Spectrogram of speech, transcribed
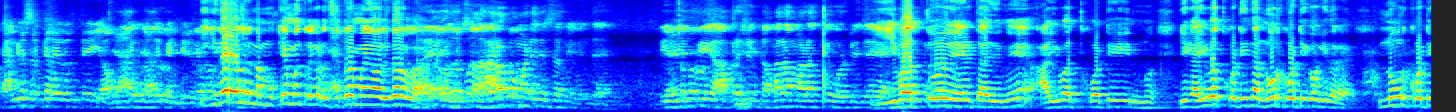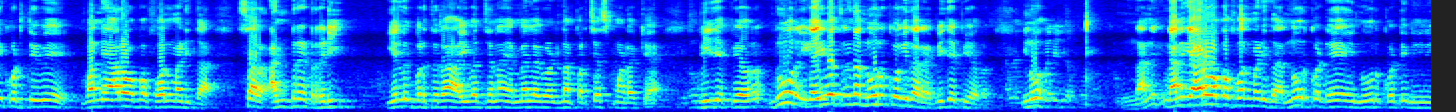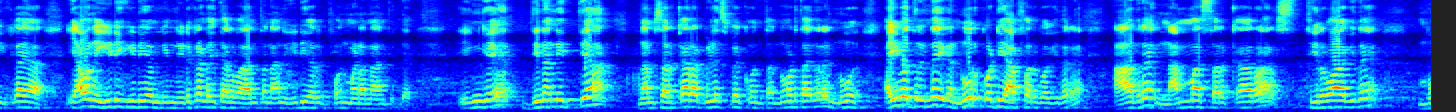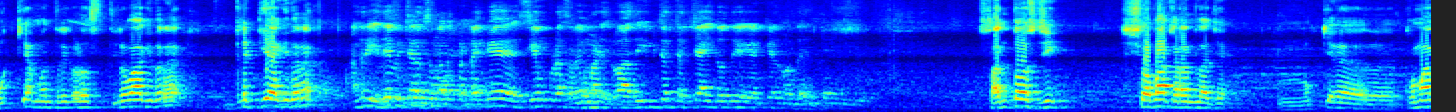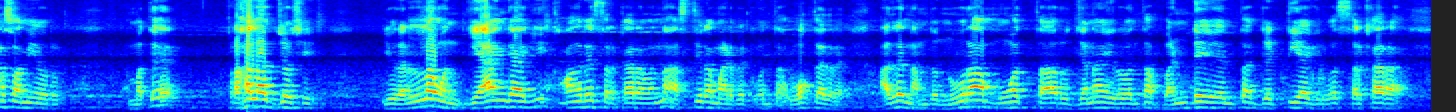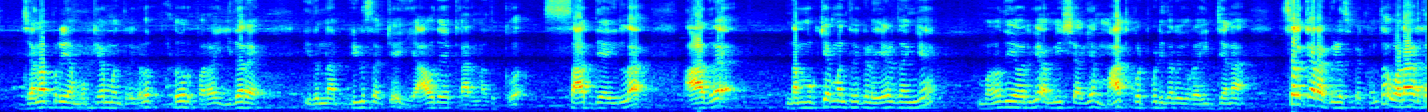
ಕಾಂಗ್ರೆಸ್ ಸರ್ಕಾರ ಇರುತ್ತೆ ಯಾವ ಮುಖ್ಯಮಂತ್ರಿ ಕಂಟಿನ್ಯೂ ನಮ್ಮ ಮುಖ್ಯಮಂತ್ರಿಗಳು ಸಿದ್ದರಾಮಯ್ಯ ಅವರು ಇದಾರಲ್ಲ. ಆರೋಪ ಮಾಡಿದ್ರಿ ಸರ್ ನೀವು ಹಿಂದೆ. ಆಪರೇಷನ್ ಕಮಲ ಮಾಡಕ್ಕೆ ಹೊರಟಿದೆ. ಇವತ್ತು ಹೇಳ್ತಾ ಇದ್ದೀನಿ ಐವತ್ತು ಕೋಟಿ ಈಗ ಐವತ್ತು ಕೋಟಿಯಿಂದ ನೂರು ಕೋಟಿಗೆ ಹೋಗಿದ್ದಾರೆ. ನೂರು ಕೋಟಿ ಕೊಡ್ತೀವಿ ಮೊನ್ನೆ ಯಾರೋ ಒಬ್ಬ ಫೋನ್ ಮಾಡಿದ್ದ. ಸರ್ ಹಂಡ್ರೆಡ್ ರೆಡಿ ಎಲ್ಲಿಗೆ ಬರ್ತೀರಾ? ಐವತ್ತು ಜನ ಎಂ ಎಲ್ ಎಗಳನ್ನ ಪರ್ಚೇಸ್ ಮಾಡೋಕ್ಕೆ ಬಿ ಜೆ ಪಿಯವರು ನೂರು ಈಗ ಐವತ್ತರಿಂದ ನೂರಕ್ಕೆ ಹೋಗಿದ್ದಾರೆ ಬಿ ಜೆ ಪಿಯವರು ನೂ ನನಗೆ ನನಗೆ ಯಾರೋ ಒಬ್ಬ ಫೋನ್ ಮಾಡಿದ್ದ ನೂರು ಕೋಟಿ ಏ ನೂರು ಕೋಟಿ ನೀನು ಈಗ ಯಾವನ ಇಡಿ ಗಿಡಿ ನಿನ್ನ ಹಿಡ್ಕೊಂಡೈತಲ್ವಾ ಅಂತ ನಾನು ಇಡಿ ಅವ್ರಿಗೆ ಫೋನ್ ಮಾಡೋಣ ಅಂತಿದ್ದೆ. ಹಿಂಗೆ ದಿನನಿತ್ಯ ನಮ್ಮ ಸರ್ಕಾರ ಬೀಳಿಸ್ಬೇಕು ಅಂತ ನೋಡ್ತಾ ಇದ್ದಾರೆ. ನೂ ಐವತ್ತರಿಂದ ಈಗ ನೂರು ಕೋಟಿ ಆಫರ್ಗೆ ಹೋಗಿದ್ದಾರೆ. ಆದರೆ ನಮ್ಮ ಸರ್ಕಾರ ಸ್ಥಿರವಾಗಿದೆ ಮುಖ್ಯಮಂತ್ರಿಗಳು ಸ್ಥಿರವಾಗಿದ್ದಾರೆ ಗಟ್ಟಿಯಾಗಿದ್ದಾರೆ. ಅಂದ್ರೆ ಇದೇ ವಿಚಾರಕ್ಕೆ ಸಂಬಂಧಪಟ್ಟಂಗೆ ಸಿಎಂ ಕೂಡ ಸಭೆ ಮಾಡಿದ್ರು. ಅದು ಈ ವಿಚಾರ ಚರ್ಚೆ ಆಯ್ತು ಅಂತ ಕೇಳ್ಬಾರ್ದು ಸಂತೋಷ್ ಜಿ ಶೋಭಾ ಕರಂದ್ಲಾಜೆ. ಮುಖ್ಯ ಕುಮಾರಸ್ವಾಮಿಯವರು ಮತ್ತು ಪ್ರಹ್ಲಾದ್ ಜೋಶಿ, ಇವರೆಲ್ಲ ಒಂದು ಗ್ಯಾಂಗ್ ಆಗಿ ಕಾಂಗ್ರೆಸ್ ಸರ್ಕಾರವನ್ನು ಅಸ್ಥಿರ ಮಾಡಬೇಕು ಅಂತ ಹೋಗ್ತಾ ಇದ್ದಾರೆ ಆದರೆ ನಮ್ಮದು ನೂರ ಮೂವತ್ತಾರು ಜನ ಇರುವಂಥ ಬಂಡೆ ಅಂತ ಗಟ್ಟಿಯಾಗಿರುವ ಸರ್ಕಾರ, ಜನಪ್ರಿಯ ಮುಖ್ಯಮಂತ್ರಿಗಳು ಬಡವ್ರ ಪರ ಇದ್ದಾರೆ ಇದನ್ನು ಬೀಳ್ಸೋಕ್ಕೆ ಯಾವುದೇ ಕಾರಣದಕ್ಕೂ ಸಾಧ್ಯ ಇಲ್ಲ. ಆದರೆ ನಮ್ಮ ಮುಖ್ಯಮಂತ್ರಿಗಳು ಹೇಳ್ದಂಗೆ ಮೋದಿಯವರಿಗೆ ಅಮಿತ್ ಶಾಗೆ ಮಾತು ಕೊಟ್ಬಿಟ್ಟಿದ್ದಾರೆ ಇವರು ಐದು ಜನ. ಸರ್ಕಾರ ಬೀಳಿಸ್ಬೇಕು ಅಂತ ಓಡಾಡ್ತಾರೆ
